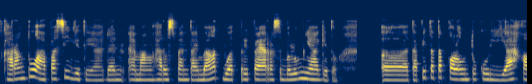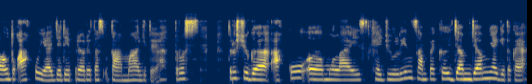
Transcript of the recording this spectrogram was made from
sekarang tuh apa sih gitu ya, dan emang harus spend time banget buat prepare sebelumnya gitu. Uh, tapi tetap kalau untuk kuliah, kalau untuk aku ya jadi prioritas utama gitu ya. Terus Terus juga aku uh, mulai schedulein sampai ke jam-jamnya gitu kayak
